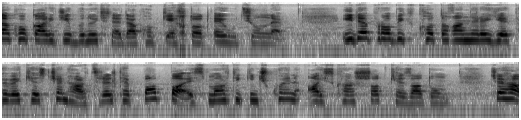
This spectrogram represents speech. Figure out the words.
Դա քո կարիճի բնույթն է, դա քո կեղտոտ էությունն է։ Իդեպ Ռոբիկ քո տղաները երբևէ քեզ չեն հարցրել, թե պապա, այս մարդիկ ինչքու են այսքան շատ քեզ ատում։ Չէ հա,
